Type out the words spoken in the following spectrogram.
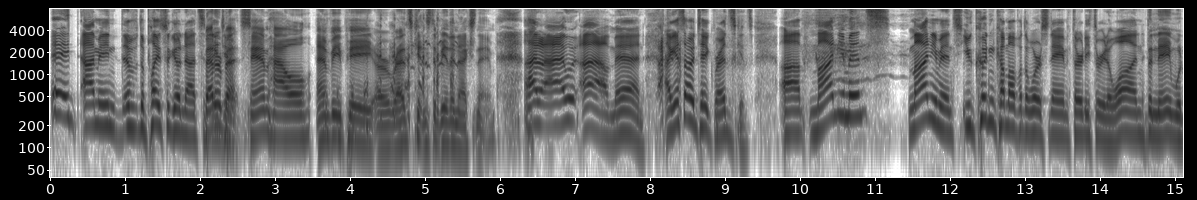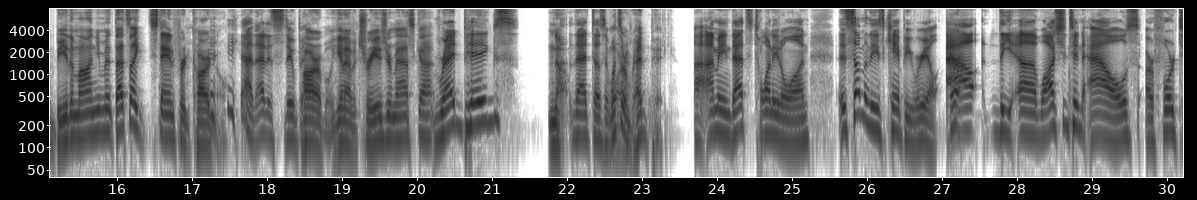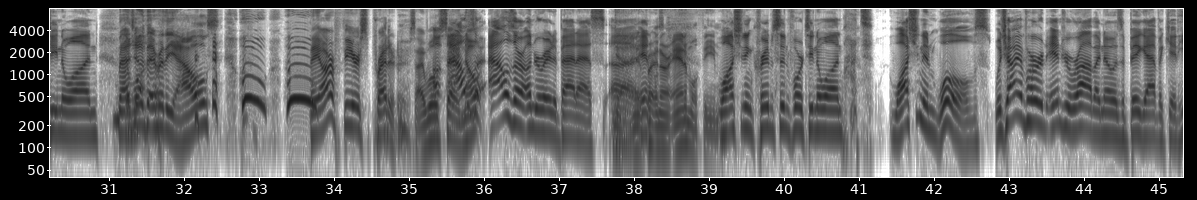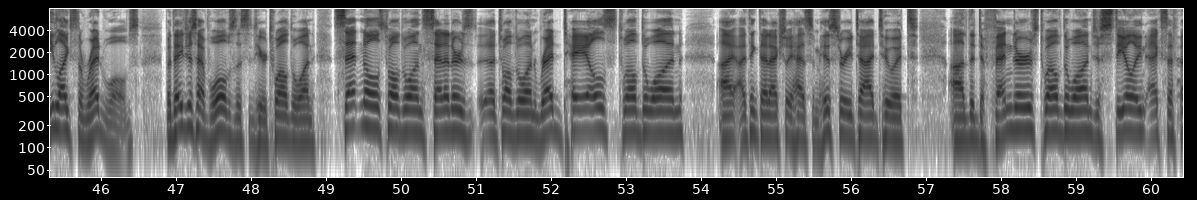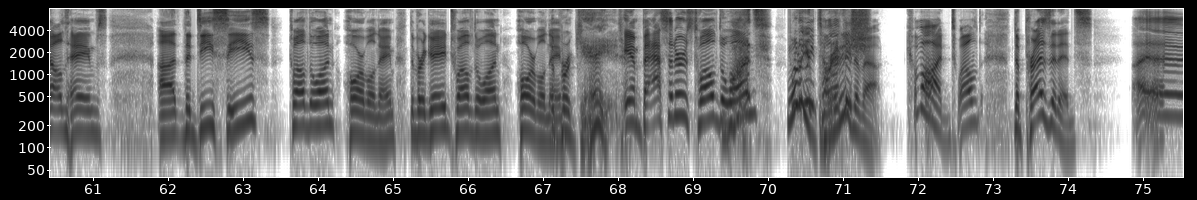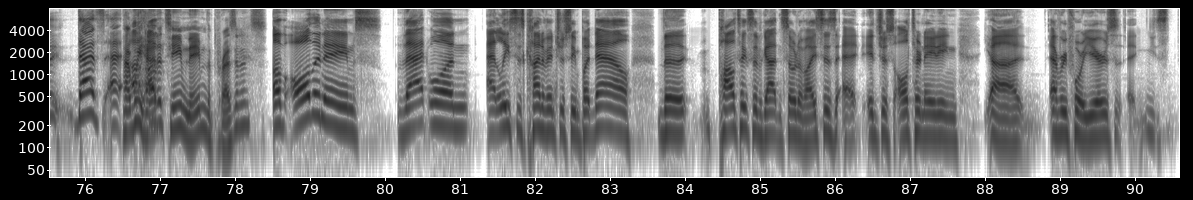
It, I mean, the, the place would go nuts. Better bet it. Sam Howell MVP or Redskins to be the next name. I, I would. Oh man, I guess I would take Redskins. Um, monuments, monuments. You couldn't come up with a worse name. Thirty-three to one. The name would be the monument. That's like Stanford Cardinal. Yeah, that is stupid. Horrible. You gonna have a tree as your mascot? Red pigs. No. That doesn't. What's work. a red pig? Uh, I mean, that's twenty to one. Uh, Some of these can't be real. Owl, the uh, Washington Owls are fourteen to one. Imagine The if they were the Owls. Who who? they are fierce predators. I will say. owls, no, are, owls are underrated badass. Uh, yeah, in, in our animal theme. Washington Crimson fourteen to one. What? Washington Wolves, which I have heard Andrew Robb, I know is a big advocate. He likes the Red Wolves, but they just have Wolves listed here 12 to 1. Sentinels 12 to 1, Senators uh, 12 to 1, Red Tails 12 to 1. I, I think that actually has some history tied to it. Uh, the Defenders 12 to 1, just stealing XFL names. Uh, the DCs 12 to 1, horrible name. The Brigade 12 to 1, horrible name The brigade. Ambassadors 12 to 1. What? What, are, are we you, talking British? about? Come on, 12 the presidents. Uh, that's uh, Have we had of, a team named the presidents? of all the names, that one at least is kind of interesting, but now the politics have gotten so divisive. uh, It's just alternating uh, every 4 years.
